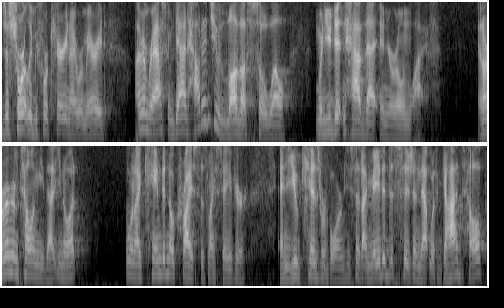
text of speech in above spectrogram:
just shortly before Carrie and I were married, I remember asking him, Dad, how did you love us so well when you didn't have that in your own life? And I remember him telling me that, you know what? When I came to know Christ as my Savior and you kids were born, he said, I made a decision that with God's help,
